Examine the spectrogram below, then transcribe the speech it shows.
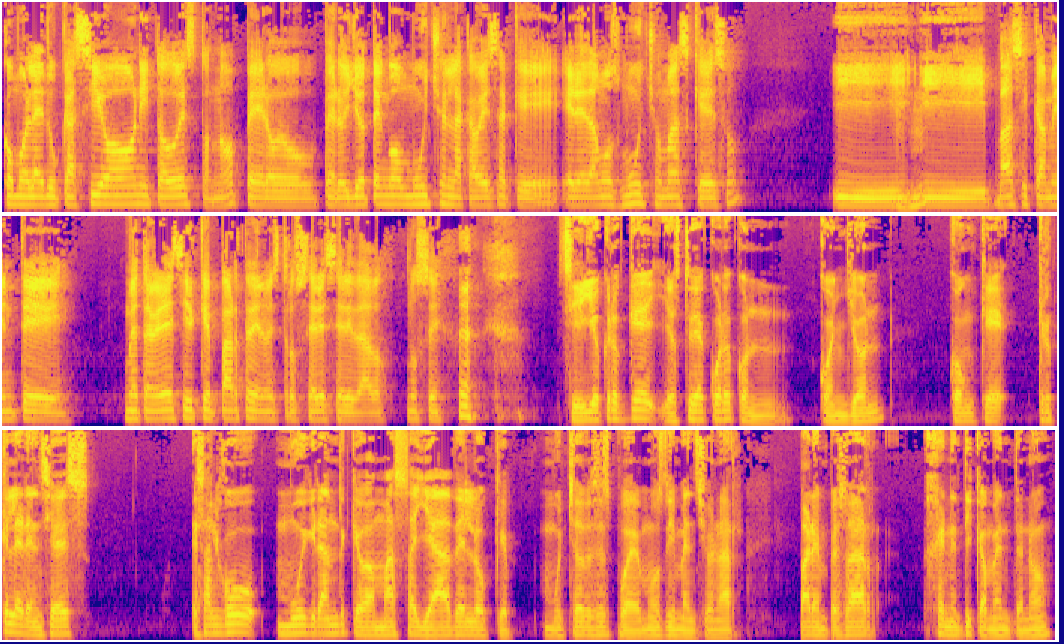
como la educación y todo esto, ¿no? Pero, pero yo tengo mucho en la cabeza que heredamos mucho más que eso. Y, y básicamente me atrevería a decir que parte de nuestro ser es heredado. No sé. Sí, yo creo que yo estoy de acuerdo con, con John, con que creo que la herencia es, es algo muy grande que va más allá de lo que muchas veces podemos dimensionar. Para empezar, genéticamente, ¿no?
